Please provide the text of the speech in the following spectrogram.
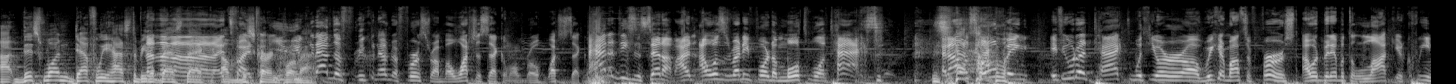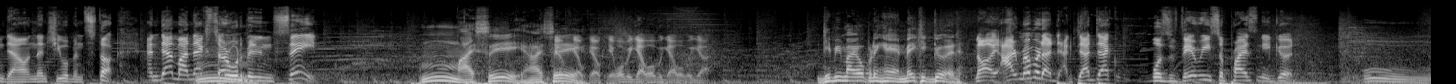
uh, this one definitely has to be No, the no, best no, deck of fine, this current you, format. You can have the you can have the first round, but watch the second one, bro. Watch the second. one. I had a decent setup. I, I wasn't ready for the multiple attacks, and I was hoping if you would have attacked with your uh, weaker monster first, I would have been able to lock your queen down, and then she would have been stuck, and then my next turn would have been insane. Hmm, I see. I see. Okay, okay, okay. What we got? What we got? What we got? Give me my opening hand. Make it good. No, I, remember that deck. That deck was very surprisingly good. Ooh.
